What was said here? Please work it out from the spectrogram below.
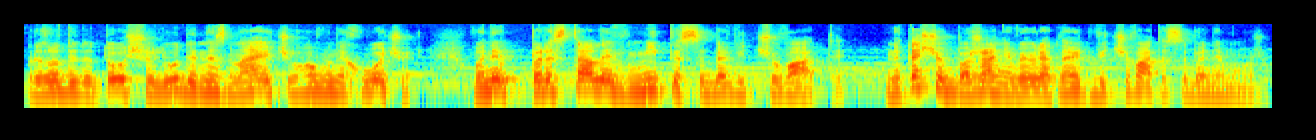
призводить до того, що люди не знають, чого вони хочуть. Вони перестали вміти себе відчувати. Не те, щоб бажання виявляти, навіть відчувати себе не можуть.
